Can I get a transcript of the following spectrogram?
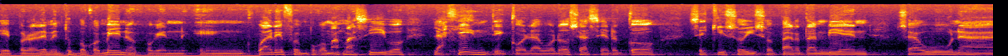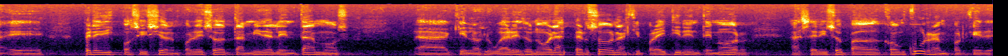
hisopa probablemente un poco menos, porque en, Juárez fue un poco más masivo, la gente colaboró, se acercó, se quiso hisopar también, o sea, hubo una eh, predisposición. Por eso también alentamos a que en los lugares donde no las personas que por ahí tienen temor a ser hisopados concurran, porque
